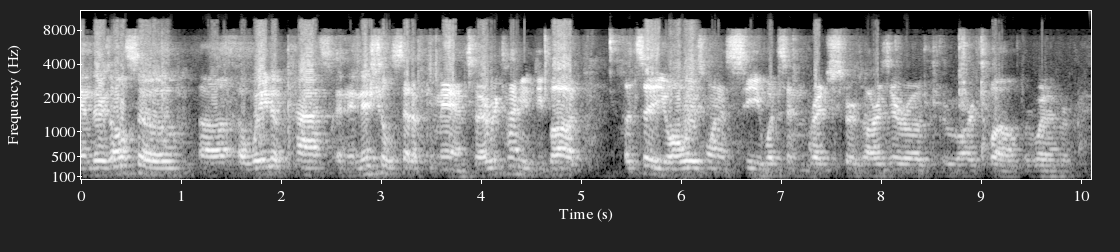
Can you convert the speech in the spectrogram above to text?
and there's also uh, a way to pass an initial set of commands. So every time you debug, let's say you always want to see what's in registers R0 through R12 or whatever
